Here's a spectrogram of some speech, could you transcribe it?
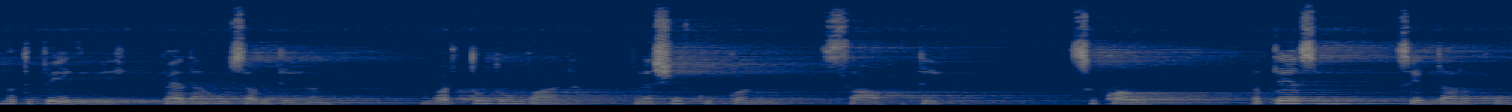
ਮਤਭੇਦ ਵੀ ਪੈਦਾ ਹੋ ਸਕਦੇ ਹਨ। ਵਰਤੋਂ ਤੋਂ ਬਾਅਦ ਪ੍ਰੈਸ਼ਰ ਕੁੱਕਰ ਨੂੰ ਸਾਫ਼ ਅਤੇ ਸੁਕਾਓ ਅਤੇ ਇਸ ਨੂੰ ਸਿੱਧਾ ਰੱਖੋ।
